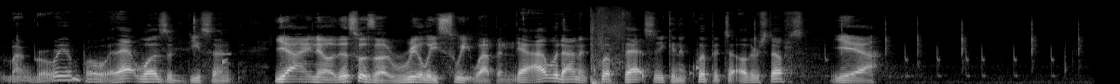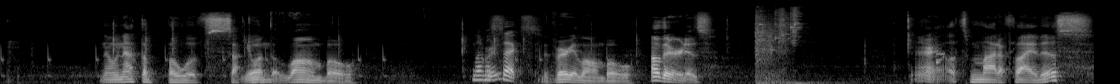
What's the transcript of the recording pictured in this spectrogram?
Mongolian bow. That was a decent. Yeah, I know. This was a really sweet weapon. Yeah, I would unequip that so you can equip it to other stuffs. Yeah. No, not the bow of sucking. You want the long bow, Level Right. six. the very long bow. Oh, there it is. All right, let's modify this.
